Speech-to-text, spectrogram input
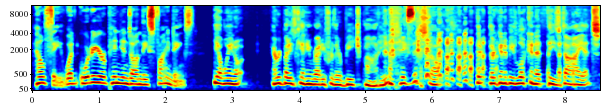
healthy. What, what are your opinions on these findings? Yeah, well, you know, everybody's getting ready for their beach bodies. exactly. So they're, they're, going to be looking at these diets.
